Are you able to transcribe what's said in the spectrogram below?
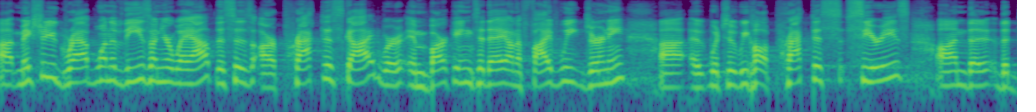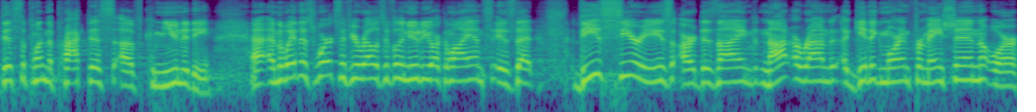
uh, make sure you grab one of these on your way out. This is our practice guide. We're embarking today on a five week journey, uh, which we call a practice series on the, the discipline, the practice of community. Uh, and the way this works, if you're relatively new to York Alliance, is that these series are designed not around getting more information or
